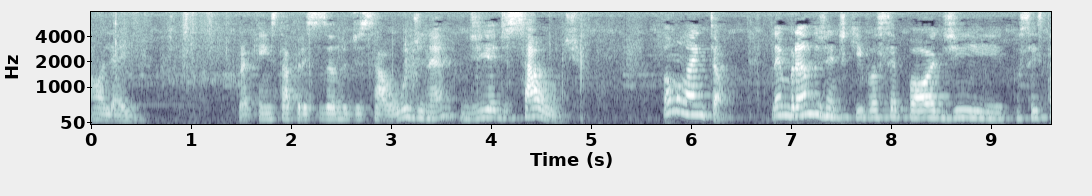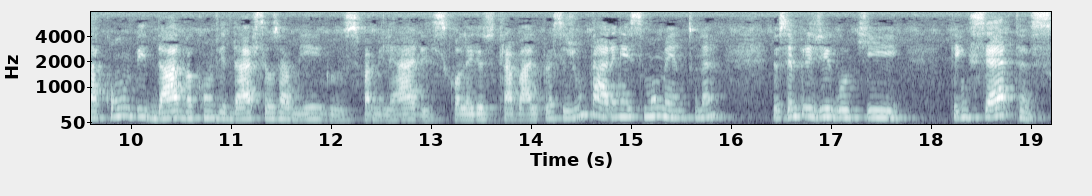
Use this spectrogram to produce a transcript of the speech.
Olha aí. Para quem está precisando de saúde, né? Dia de saúde. Vamos lá então. Lembrando, gente, que você pode, você está convidado a convidar seus amigos, familiares, colegas de trabalho para se juntarem a esse momento, né? Eu sempre digo que tem certas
